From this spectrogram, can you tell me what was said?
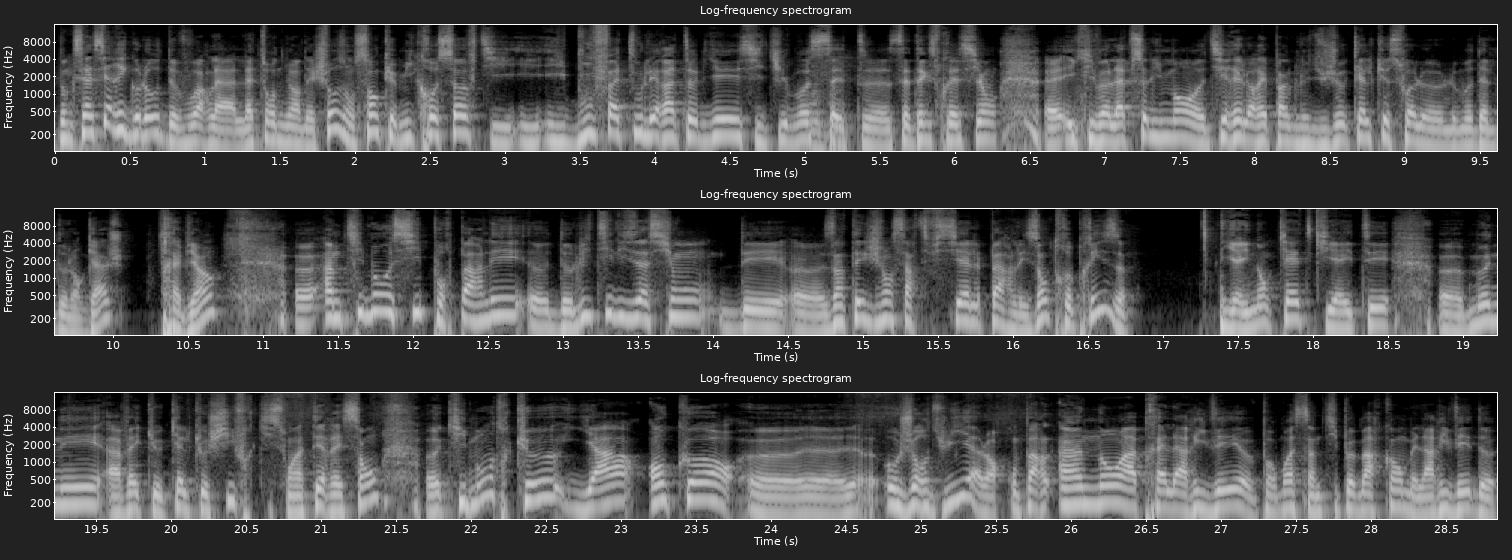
Donc c'est assez rigolo de voir la, la, tournure des choses. On sent que Microsoft il, il, bouffe à tous les râteliers si tu bosses mhm. cette cette expression euh, et qui veulent absolument euh, tirer leur épingle du jeu, quel que soit le, modèle de langage. Très bien. Euh, un petit mot aussi pour parler de l'utilisation des intelligences artificielles par les entreprises. Il y a une enquête qui a été euh, menée avec quelques chiffres qui sont intéressants, euh, qui montrent qu'il y a encore euh, aujourd'hui, alors qu'on parle un an après l'arrivée, pour moi c'est un petit peu marquant, mais l'arrivée de,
